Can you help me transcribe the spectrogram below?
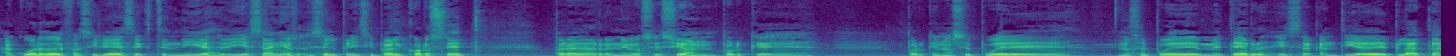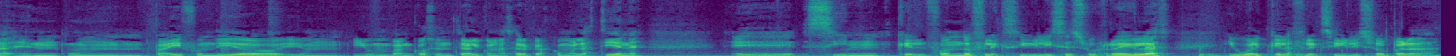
acuerdo de facilidades extendidas de 10 años es el principal corset para la renegociación porque, porque no se puede no se puede meter esa cantidad de plata en un país fundido y un, y un banco central con las arcas como las tiene, eh, sin que el fondo flexibilice sus reglas, igual que las flexibilizó para,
